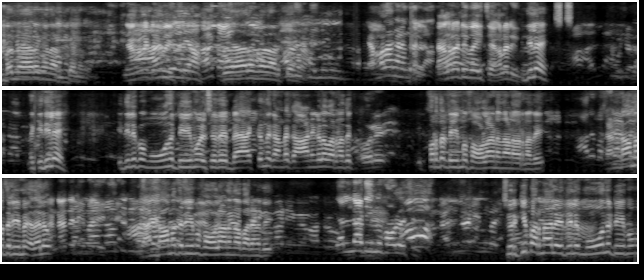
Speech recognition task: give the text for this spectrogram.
ഇപ്പൊ നേരെ ഇങ്ങനെ നടക്കണം നേരെ ഇങ്ങനെ നടക്കണം നമ്മളങ്ങനെ ഒന്നല്ല ഞങ്ങളെ ടീം അയച്ചു ഞങ്ങളെ ടീം. ഇതിലേ. ഇതിലേ. ഇതിലിപ്പോ മൂന്ന് ടീം കളിച്ചത് ബാക്കിൽ നിന്ന് കണ്ട കാണികൾ പറഞ്ഞത് ഓൽ ഇപ്പുറത്തെ ടീം ഫൗളാണെന്നാണ് പറഞ്ഞത്. രണ്ടാമത്തെ ടീം ഏതായാലും രണ്ടാമത്തെ ടീം ഫൗളാണെന്നാ പറയണത്. എല്ലാ ടീമും ഫൗൾ ചുരുക്കി പറഞ്ഞാൽ ഇതിൽ മൂന്ന് ടീമും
